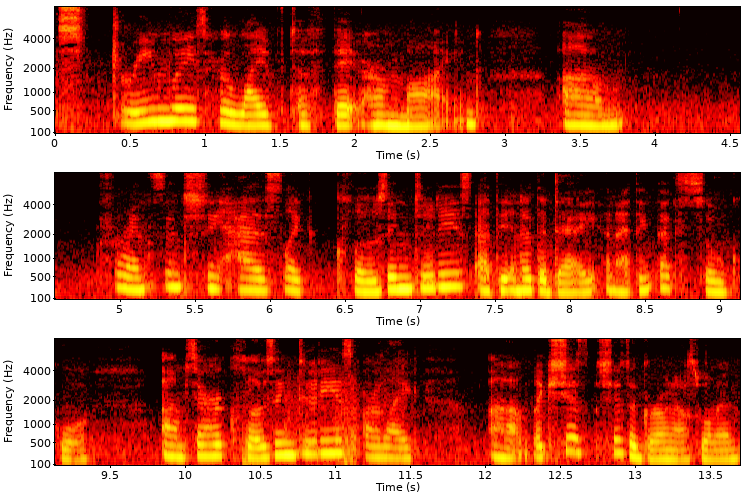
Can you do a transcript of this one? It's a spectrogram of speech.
streamways her life to fit her mind. Um, for instance, she has like closing duties at the end of the day, and I think that's so cool. Um, so her closing duties are like, um, like she's she's a grown ass woman.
